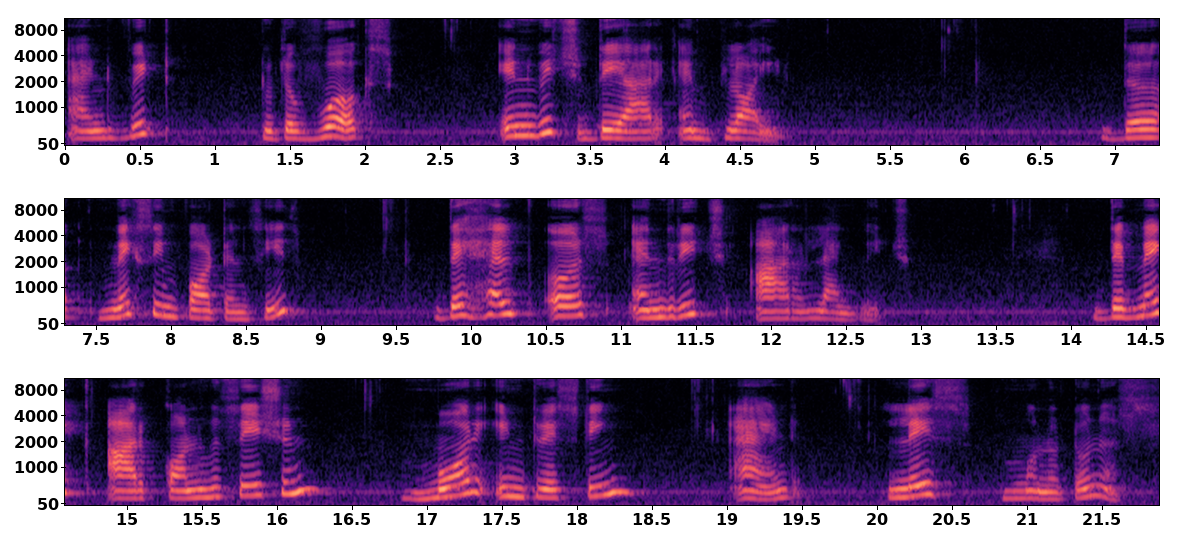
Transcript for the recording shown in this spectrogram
and wit to the works in which they are employed. The next importance is they help us enrich our language. They make our conversation more interesting and less monotonous.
